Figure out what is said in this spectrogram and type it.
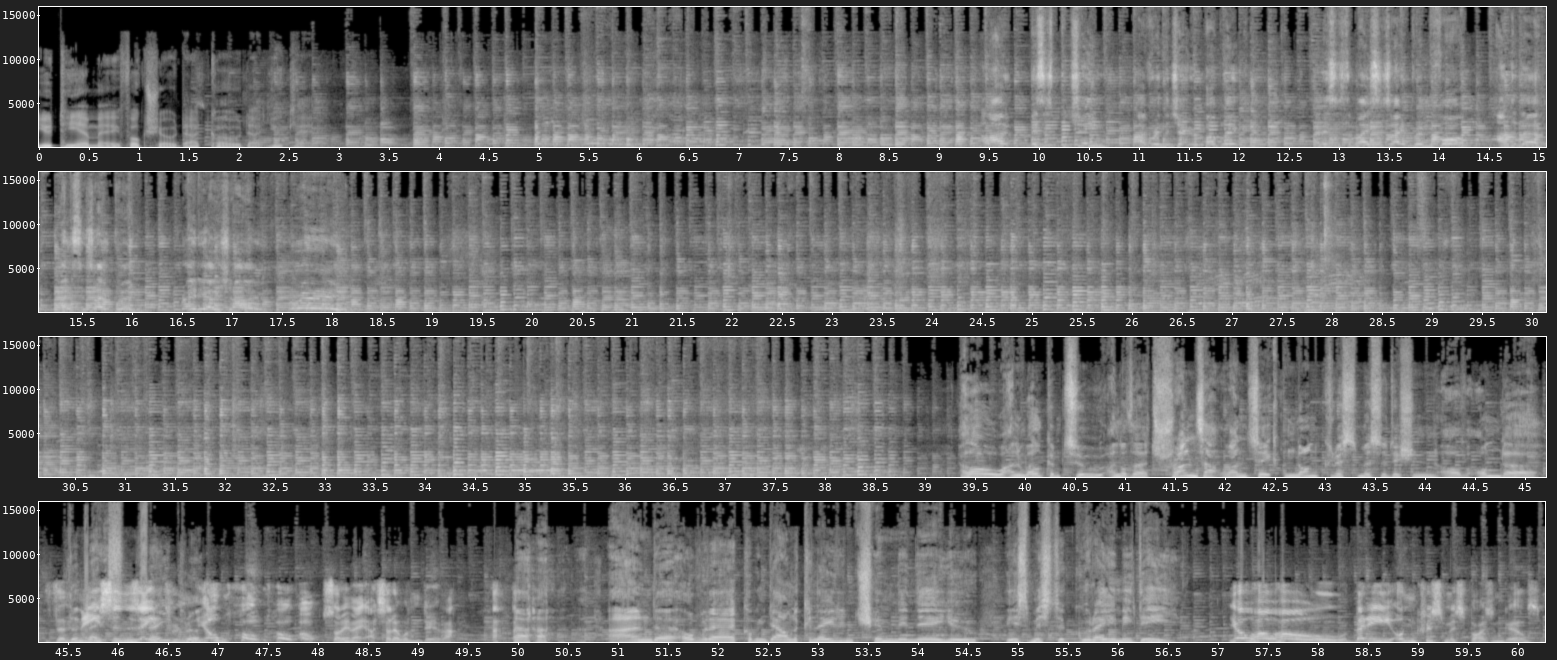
utmafolkshow.co.uk. Hello, this is Pachin over in the Czech Republic, and this is the Mason's Apron for Under the Mason's Apron radio show. Hooray! And welcome to another transatlantic non-Christmas edition of Under The, Mason's, apron. Yo ho ho ho! Sorry, mate. I said I wouldn't do that. And uh, over there, coming down the Canadian chimney near you, is Mr. Graemy D. Yo ho ho! Merry on Christmas, boys and girls.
